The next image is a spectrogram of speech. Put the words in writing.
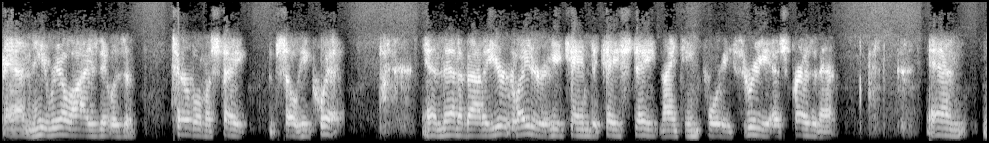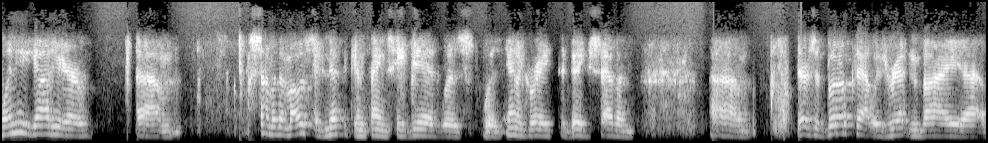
and he realized it was a terrible mistake, so he quit. And then about a year later, he came to K State 1943 as president. And when he got here, um, some of the most significant things he did was was integrate the Big Seven. Um, there's a book that was written by, uh,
